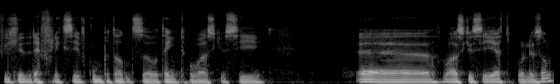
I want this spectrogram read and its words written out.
fikk litt refleksiv kompetanse og tenkte på hva jeg skulle si. Eh, hva jeg skulle si etterpå, liksom.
